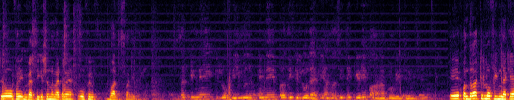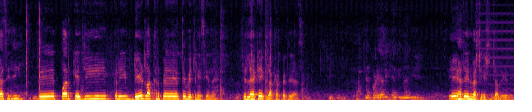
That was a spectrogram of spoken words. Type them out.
ਤੇ ਉਹ ਫਿਰ ਇਨਵੈਸਟੀਗੇਸ਼ਨ ਦਾ ਮੈਟਰ ਹੈ ਉਹ ਫਿਰ ਬਾਅਦ ਦੱਸਾਂਗੇ। ਜੀ ਸਰ ਕਿੰਨੇ ਕਿਲੋ ਫੀਮ ਕਿੰਨੇ ਪ੍ਰਤੀ ਕਿਲੋ ਲੈ ਕੇ ਆਂਦਾ ਸੀ ਤੇ ਕਿਹੜੇ ਭਾਅ ਨਾਲ ਅੱਗੋਂ ਵੇਚਣੀ ਸੀ? ਇਹ 15 ਕਿਲੋ ਫੀਮ ਲੈ ਕੇ ਆਇਆ ਸੀ ਜੀ ਤੇ ਪਰ ਕੇਜੀ ਕਰੀਬ 1.5 ਲੱਖ ਰੁਪਏ ਤੇ ਵੇਚਣੀ ਸੀ ਇਹਨੇ। ਤੇ ਲੈ ਕੇ 1 ਲੱਖ ਰੁਪਏ ਤੇ ਆਇਆ ਸੀ। ਠੀਕ ਹੈ ਜੀ। ਤੇ ਪੜਿਆ ਲਿਖਿਆ ਕਿੰਨਾ ਜੀ? ਇਹ? ਇਹ ਹਜੇ ਇਨਵੈਸਟੀਗੇਸ਼ਨ ਚੱਲ ਰਹੀ ਹੈ ਜੀ।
